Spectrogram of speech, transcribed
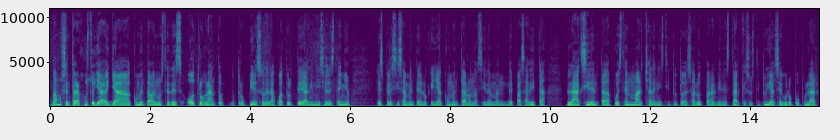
vamos a entrar justo ya, ya comentaban ustedes otro gran tropiezo de la 4T al inicio de este año es precisamente de lo que ya comentaron así de, de, pasadita, la accidentada puesta en marcha del Instituto de Salud para el Bienestar que sustituye al Seguro Popular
